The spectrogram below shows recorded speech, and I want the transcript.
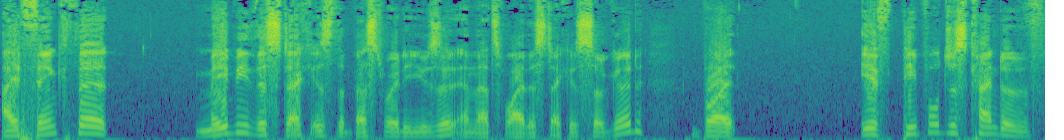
I think that maybe this deck is the best way to use it, and that's why this deck is so good. But if people just kind of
